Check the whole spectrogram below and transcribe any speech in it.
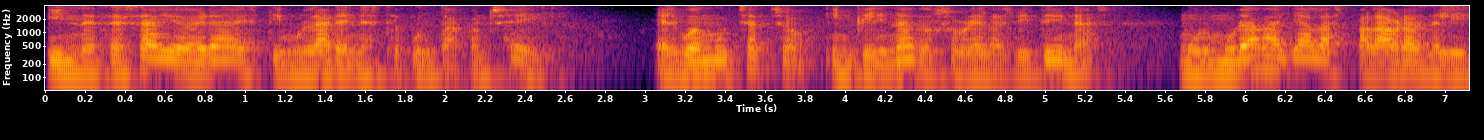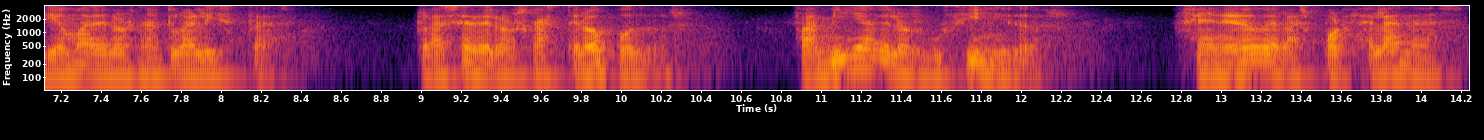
Innecesario era estimular en este punto a Conseil. El buen muchacho, inclinado sobre las vitrinas, murmuraba ya las palabras del idioma de los naturalistas, clase de los gasterópodos, familia de los bucínidos, género de las porcelanas,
